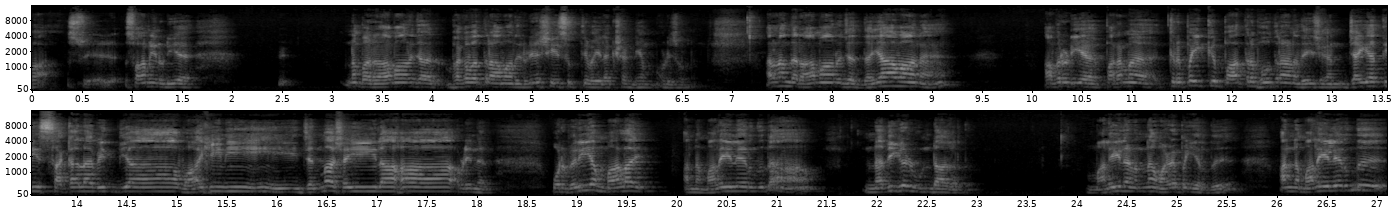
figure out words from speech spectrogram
பா சுவாமியினுடைய நம்ம ராமானுஜர் பகவத் ராமானுஜருடைய ஸ்ரீசுக்தி வைலட்சண்யம் அப்படின்னு சொன்னோம். அதனால் அந்த ராமானுஜ தயாவான அவருடைய பரம கிருபைக்கு பாத்திரபூத்தரான தேசகன் ஜெயதி சகல வித்யா வாகினி ஜென்மசைலா அப்படின்னார். ஒரு பெரிய மலை அந்த மலையிலேருந்து தான் நதிகள் உண்டாகிறது. மலையில் நல்லா மழை பெய்யறது. அந்த மலையிலேருந்து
